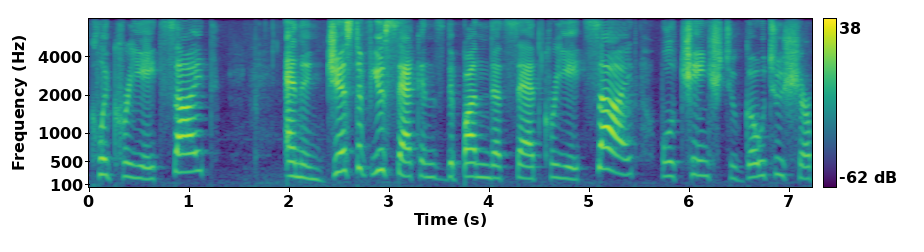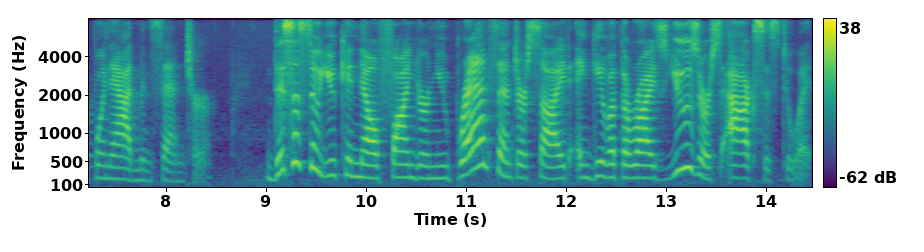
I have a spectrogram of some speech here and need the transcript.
Click Create Site, and in just a few seconds, the button that said Create Site will change to Go to SharePoint Admin Center. This is so you can now find your new Brand Center site and give authorized users access to it.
